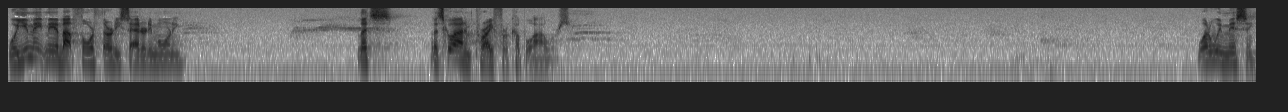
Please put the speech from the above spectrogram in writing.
"Will you meet me about 4:30 Saturday morning? Let's let's go out and pray for a couple hours." What are we missing?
